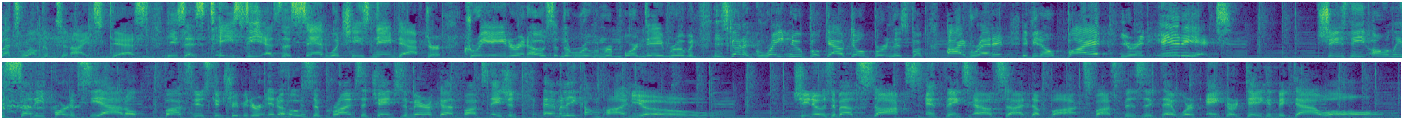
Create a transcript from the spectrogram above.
Let's welcome tonight's guest. He's as tasty as the sandwich he's named after. Creator and host of the Rubin Report, Dave Rubin. He's got a great new book out. Don't burn this book. I've read it. If you don't buy it, you're an idiot. She's the only sunny part of Seattle. Fox News contributor and a host of Crimes That Changed America on Fox Nation, Emily Compagno. She knows about stocks and thinks outside the box. Fox Business Network anchor Dagen McDowell.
